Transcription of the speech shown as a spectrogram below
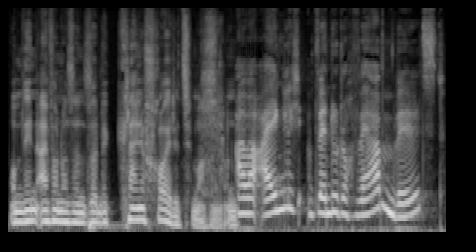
um denen einfach nur so, so eine kleine Freude zu machen. Und Aber eigentlich, wenn du doch werben willst,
